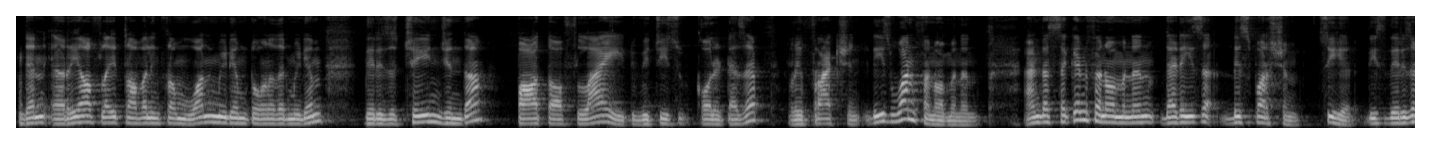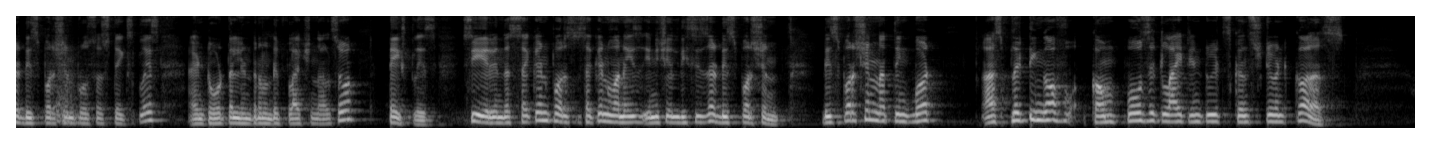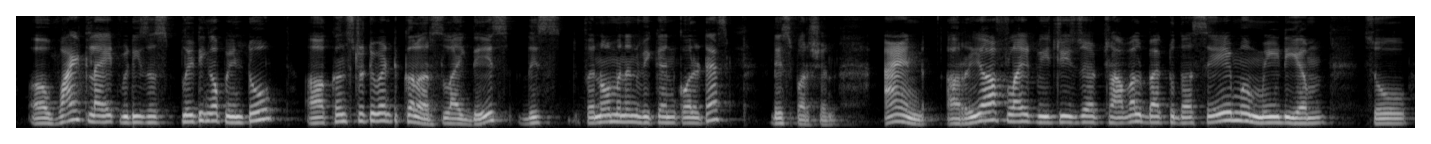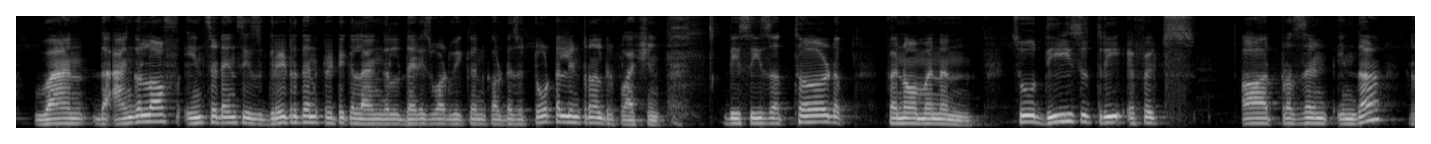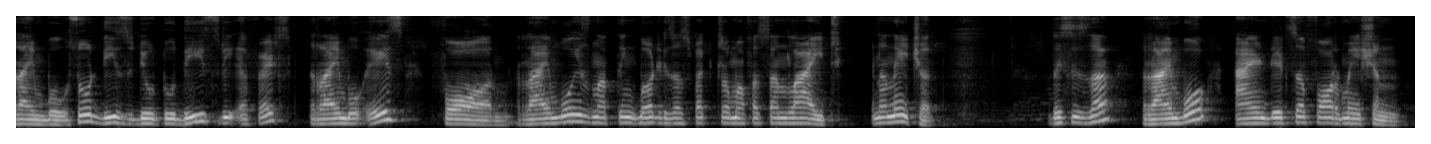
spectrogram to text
then a ray of light traveling from one medium to another medium there is a change in the path of light which is call it as a refraction. It is one phenomenon. And the second phenomenon that is dispersion. See here this there is a dispersion process takes place and total internal reflection also takes place. See here in the second second one is initial this is a dispersion. Dispersion nothing but a splitting of composite light into its constituent colors uh, white light which is splitting up into uh, constituent colors like this. This phenomenon we can call it as dispersion. And a ray of light which is uh, travel back to the same medium. So when the angle of incidence is greater than critical angle that is what we can call it as a total internal reflection. This is a third phenomenon. So these three effects are present in the rainbow. So these due to these three effects rainbow is formed. Rainbow is nothing but it is a spectrum of a sunlight in a nature. This is the rainbow and it's a formation.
